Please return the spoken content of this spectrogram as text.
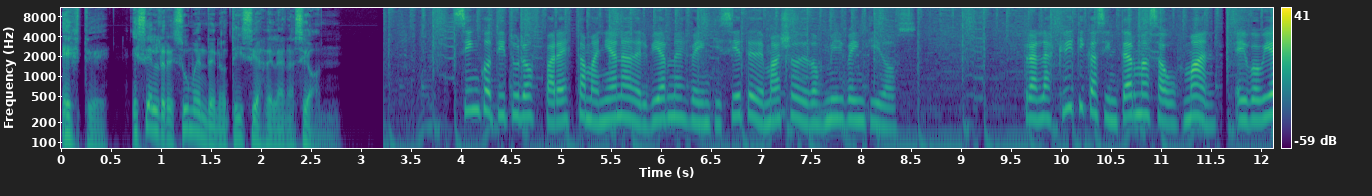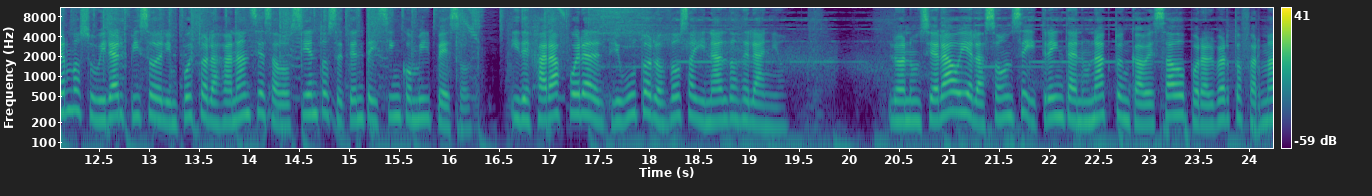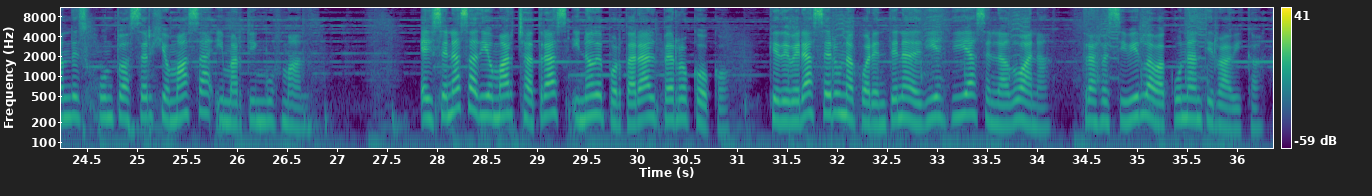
Este es el resumen de Noticias de la Nación. Cinco títulos para esta mañana del viernes 27 de mayo de 2022. Tras las críticas internas a Guzmán, el gobierno subirá el piso del impuesto a las ganancias a 275 mil pesos y dejará fuera del tributo los dos aguinaldos del año. Lo anunciará hoy a las 11 y 30 en un acto encabezado por Alberto Fernández junto a Sergio Massa y Martín Guzmán. El Senasa dio marcha atrás y no deportará al perro Coco, que deberá hacer una cuarentena de 10 días en la aduana, tras recibir la vacuna antirrábica.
